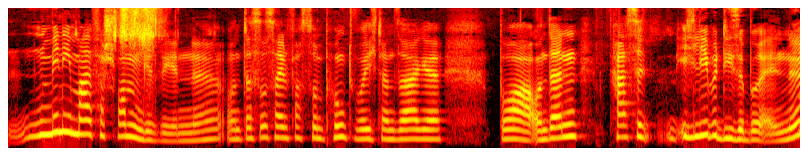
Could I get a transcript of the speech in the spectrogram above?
minimal verschwommen gesehen. Ne? Und das ist einfach so ein Punkt, wo ich dann sage, boah, und dann hast du, ich liebe diese Brillen, ne?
